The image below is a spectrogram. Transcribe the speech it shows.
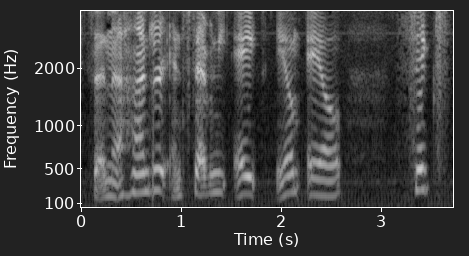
It's an 178 ml, 6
